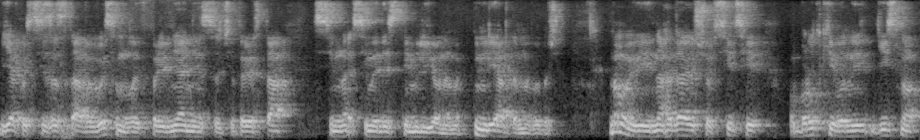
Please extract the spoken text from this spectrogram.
в якості застави висунули в порівнянні з 470 мільйонами мільярдами, вибачте. Ну і нагадаю, що всі ці оборудки вони дійсно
